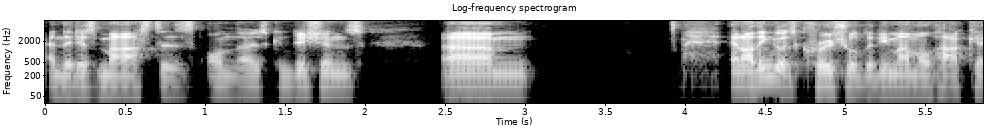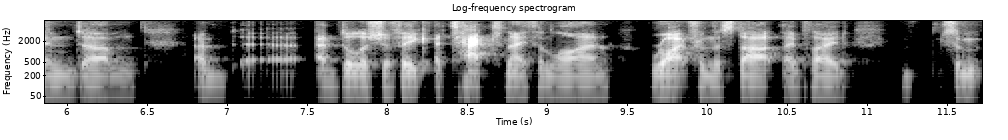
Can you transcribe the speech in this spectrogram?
and they're just masters on those conditions. Um, and I think it was crucial that Imam-ul-Haq and um, Ab- uh, Abdullah Shafiq attacked Nathan Lyon right from the start. They played some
